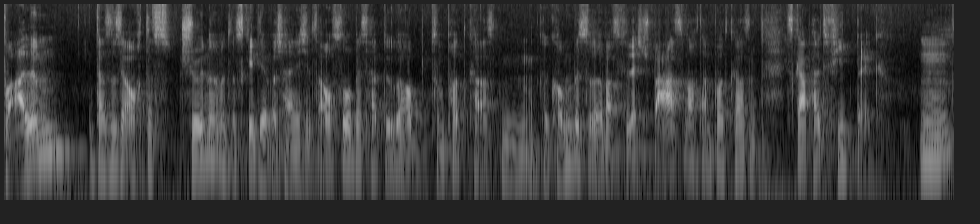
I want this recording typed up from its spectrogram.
Vor allem, das ist ja auch das Schöne, und das geht dir wahrscheinlich jetzt auch so, weshalb du überhaupt zum Podcasten gekommen bist oder was vielleicht Spaß macht am Podcasten, es gab halt Feedback. Mhm.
